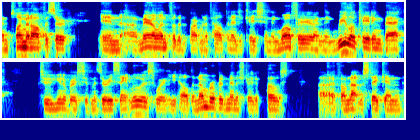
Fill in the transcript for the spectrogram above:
employment officer in uh, Maryland for the Department of Health and Education and Welfare, and then relocating back to University of Missouri St. Louis, where he held a number of administrative posts, uh, if I'm not mistaken,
